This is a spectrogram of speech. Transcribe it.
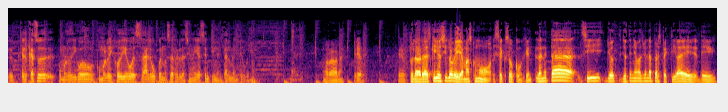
El, el caso, como lo digo, como lo dijo Diego, es algo que no se relaciona ya sentimentalmente, güey, ¿no? Ahora, ahora. Creo. Creo. Pues la verdad es que yo sí lo veía más como sexo con gente. La neta, sí, yo, yo tenía más bien la perspectiva de, de,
